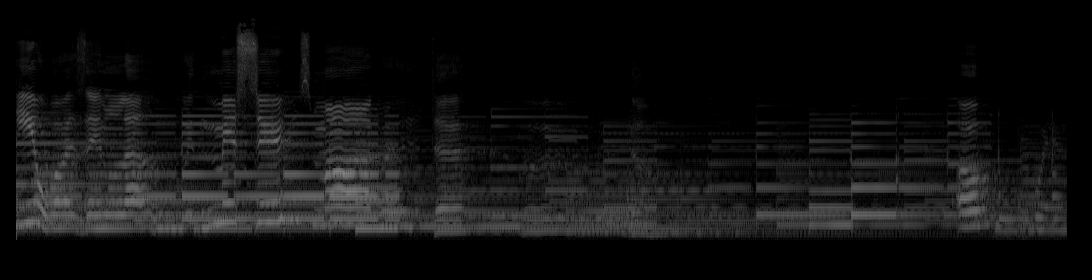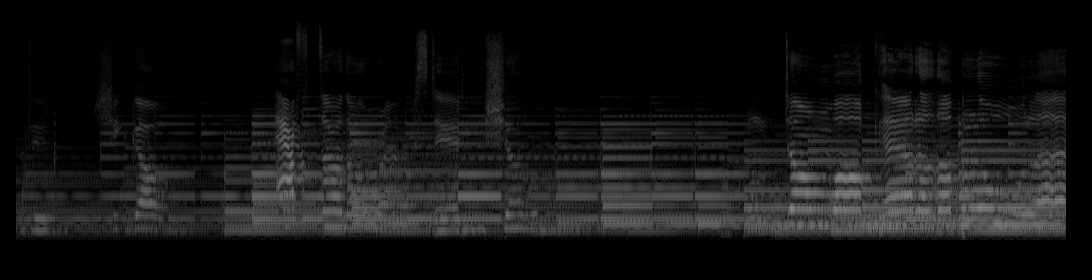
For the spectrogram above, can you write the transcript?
He was in love with Mrs. Margaret Deverdon. Oh, where did she go after the Rocksteady show? Don't walk out of the blue light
